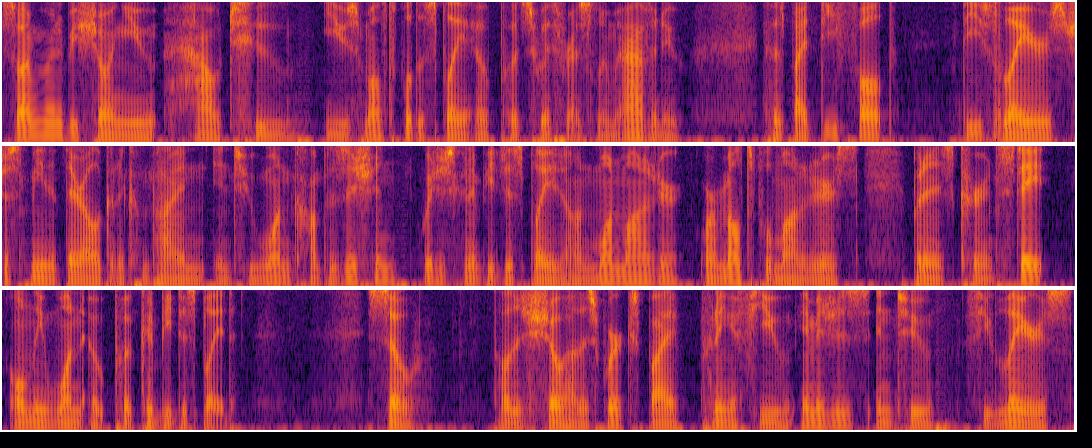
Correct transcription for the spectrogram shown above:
So I'm going to be showing you how to use multiple display outputs with Resolume Avenue. Because by default, these layers just mean that they're all going to combine into one composition, which is going to be displayed on one monitor or multiple monitors, but in its current state, only one output could be displayed. So, I'll just show how this works by putting a few images into a few layers,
